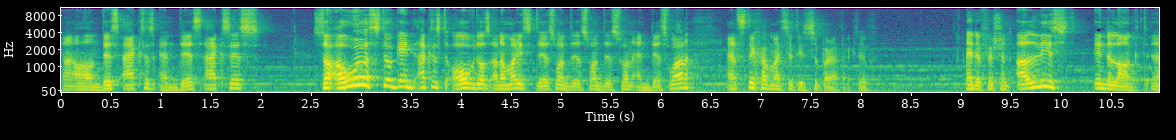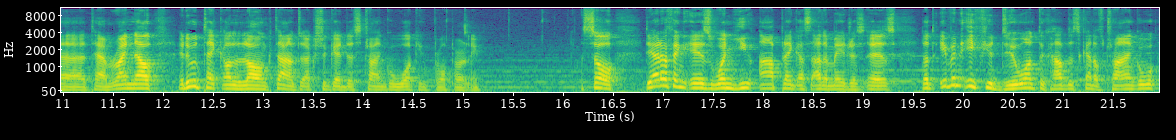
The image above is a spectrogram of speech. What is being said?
on this axis and this axis, so I will still gain access to all of those anomalies, this one, this one, this one, and this one, and still have my city super effective and efficient, at least in the long uh, term. Right now, it would take a long time to actually get this triangle working properly. So, the other thing is, when you are playing as Ardent Mages, is that even if you do want to have this kind of triangle,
